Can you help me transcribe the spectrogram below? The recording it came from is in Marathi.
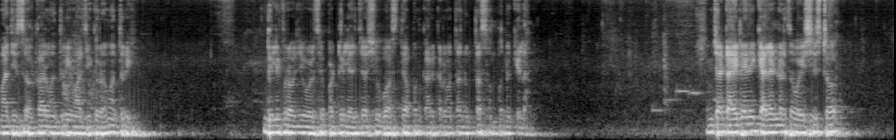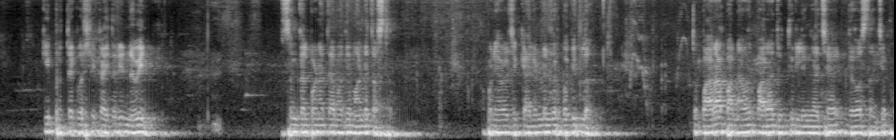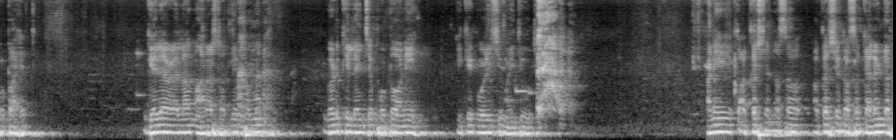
माजी सहकार मंत्री माजी गृहमंत्री दिलीपरावजी वळसे पाटील यांच्या शुभ हस्ते आपण कार्यक्रमाचा नुकताच संपन्न केला. आमच्या डायरी आणि कॅलेंडरचं वैशिष्ट्य की प्रत्येक वर्षी काहीतरी नवीन संकल्पना त्यामध्ये मांडत असतो. आपण यावेळेचे कॅलेंडर जर बघितलं तर बारा पानावर बारा ज्योतिर्लिंगाच्या देवस्थानचे फोटो आहेत. गेल्या वेळेला महाराष्ट्रातले प्रमुख गड किल्ल्यांचे फोटो आणि एक एक ओळीची माहिती होती. आणि एक आकर्षण असं आकर्षक असं कॅलेंडर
